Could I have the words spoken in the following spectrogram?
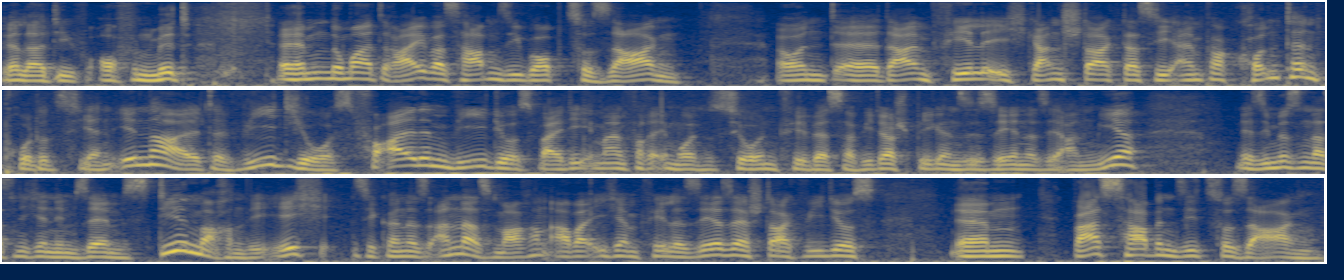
relativ offen mit. Ähm, Nummer drei, was haben Sie überhaupt zu sagen? Und äh, da empfehle ich ganz stark, dass Sie einfach Content produzieren, Inhalte, Videos, vor allem Videos, weil die eben einfach Emotionen viel besser widerspiegeln. Sie sehen das ja an mir. Sie müssen das nicht in demselben Stil machen wie ich. Sie können es anders machen, aber ich empfehle sehr, sehr stark Videos. Ähm, was haben Sie zu sagen?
